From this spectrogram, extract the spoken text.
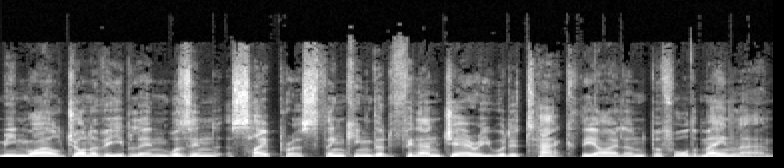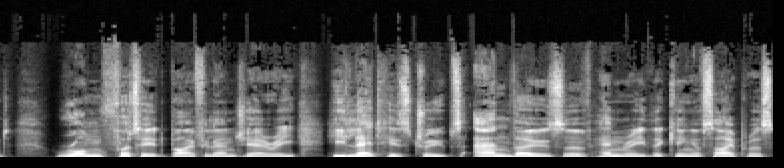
Meanwhile, John of Ibelin was in Cyprus, thinking that Filangieri would attack the island before the mainland. Wrong footed by Filangieri, he led his troops and those of Henry, the King of Cyprus,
